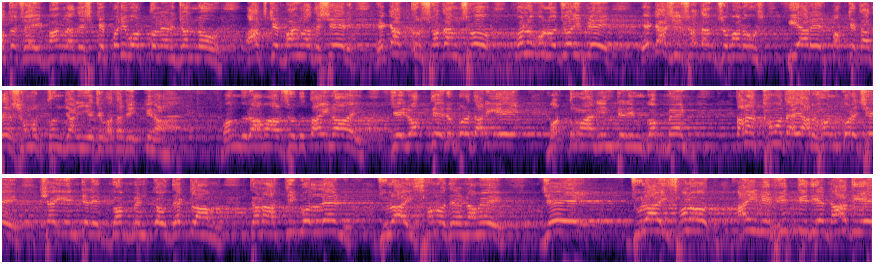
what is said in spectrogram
অথচ এই বাংলাদেশকে পরিবর্তনের জন্য আজকে বাংলাদেশের একাত্তর শতাংশ কোনো কোনো জরিপে একাশি শতাংশ মানুষ পিআরের পক্ষে তাদের সমর্থন জানিয়েছে কথা ঠিক কিনা। বন্ধুরা, আমার শুধু তাই নয়, যে রক্তের উপরে দাঁড়িয়ে বর্তমান ইন্টারিম গভর্নমেন্ট তারা ক্ষমতায় আরোহণ করেছে। সেই ইন্টারিম গভর্নমেন্টকেও দেখলাম, তারা কি করলেন? জুলাই সনদের নামে যে জুলাই সনদ আইনি ভিত্তি দিয়ে না দিয়ে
